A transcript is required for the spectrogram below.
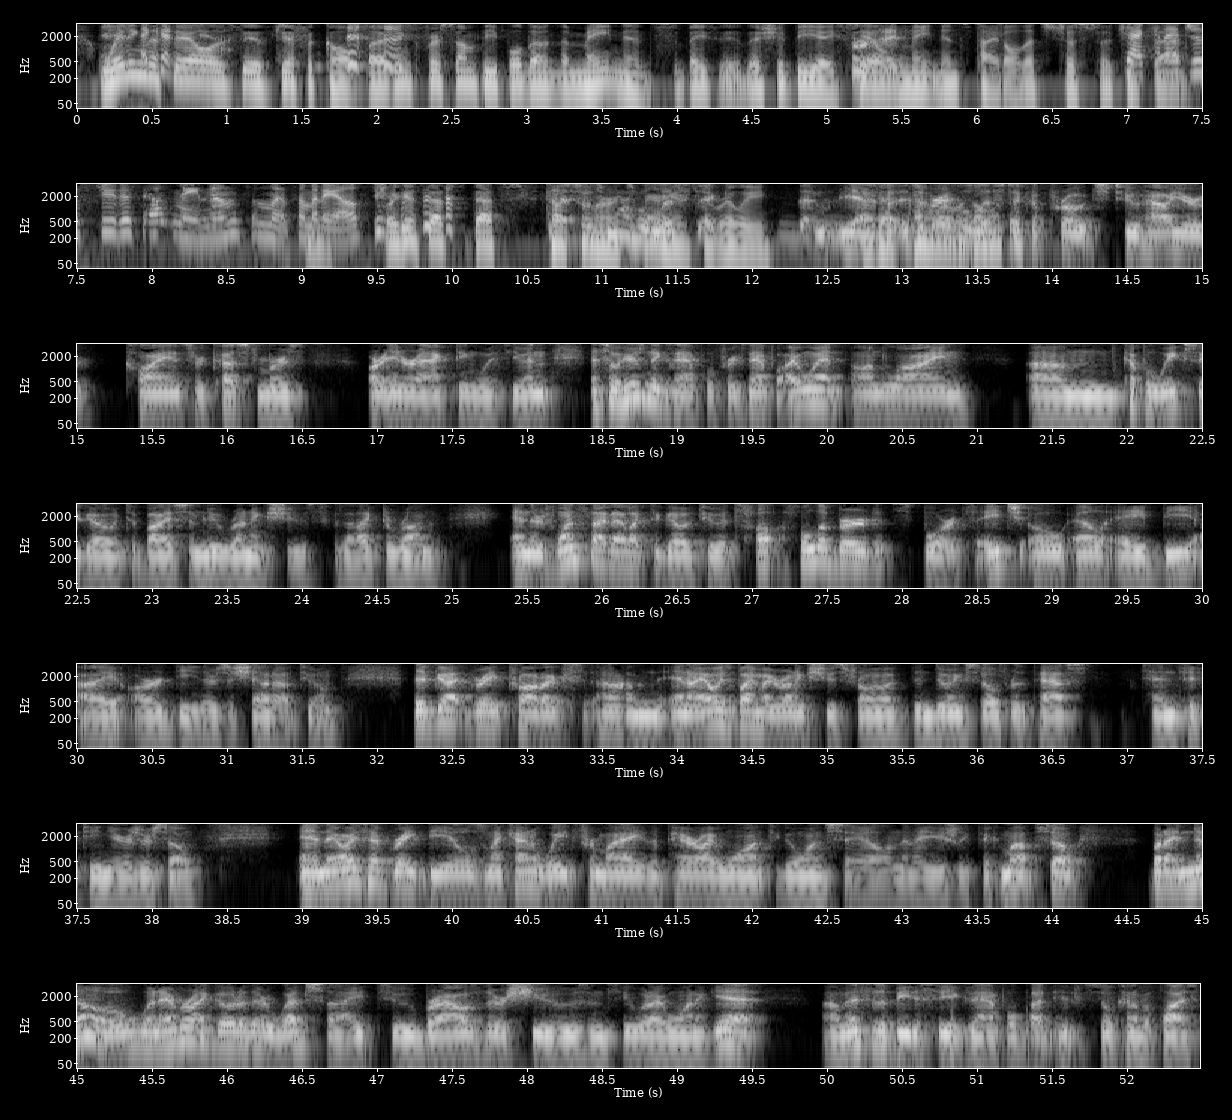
Winning the sale is, is difficult, but I think for some people, the the maintenance basically there should be a sales right. maintenance title. That's just, uh, just yeah. Can that. I just do the sales maintenance and let somebody else do? I guess that's that's customer yeah, so experience. Really, then, yeah. So it's a very holistic approach to how you're clients or customers are interacting with you. And and so here's an example. For example, I went online um, a couple weeks ago to buy some new running shoes because I like to run. And there's one site I like to go to. It's Holabird Sports, H O L A B I R D. There's a shout out to them. They've got great products, um, and I always buy my running shoes from them. I've been doing so for the past 10, 15 years or so. And they always have great deals, and I kind of wait for my the pair I want to go on sale, and then I usually pick them up. So but I know whenever I go to their website to browse their shoes and see what I want to get, um, this is a B2C example, but it still kind of applies.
